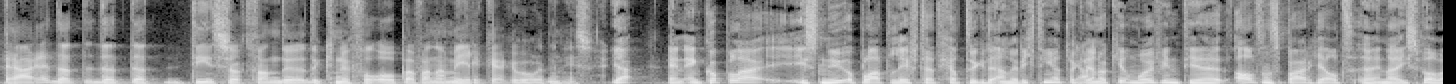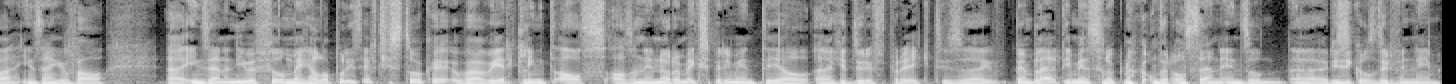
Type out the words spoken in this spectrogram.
Raar hè, dat, dat, dat die een soort van de, de knuffelopa van Amerika geworden is. Ja, En, en Coppola is nu op late leeftijd gaat terug de andere richting uit. Wat Ja. ik dan ook heel mooi vind. Die eh, al zijn spaargeld, eh, en dat is wel wat in zijn geval, eh, in zijn nieuwe film Megalopolis heeft gestoken. Wat weer klinkt als, als een enorm experimenteel gedurfd project. Dus ik ben blij dat die mensen ook nog onder ons zijn en zo eh, risico's durven nemen.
